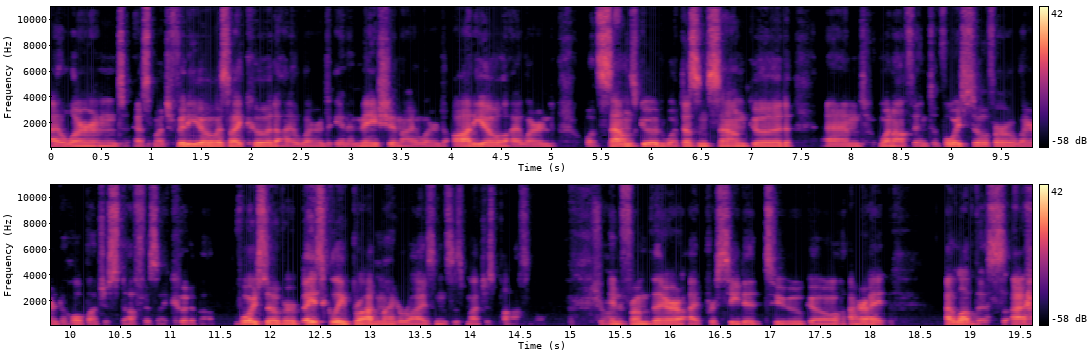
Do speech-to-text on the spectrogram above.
I learned as much video as I could. I learned animation. I learned audio. I learned what sounds good, what doesn't sound good, and went off into voiceover, learned a whole bunch of stuff as I could about voiceover. Basically, broaden my horizons as much as possible. Sure. And from there, I proceeded to go, all right, I love this. I,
